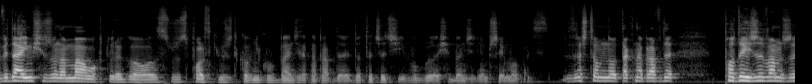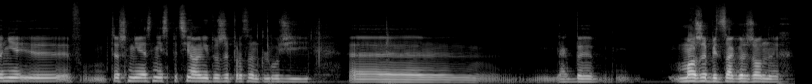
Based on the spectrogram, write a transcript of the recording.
wydaje mi się, że ona mało którego z, z polskich użytkowników będzie tak naprawdę dotyczyć i w ogóle się będzie nią przejmować. Zresztą no tak naprawdę podejrzewam, że nie, y, też nie jest niespecjalnie duży procent ludzi e, jakby może być zagrożonych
